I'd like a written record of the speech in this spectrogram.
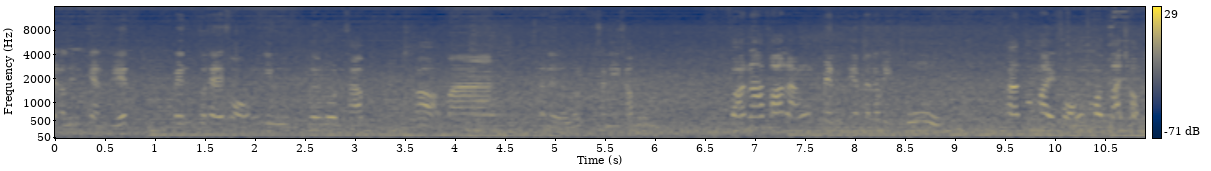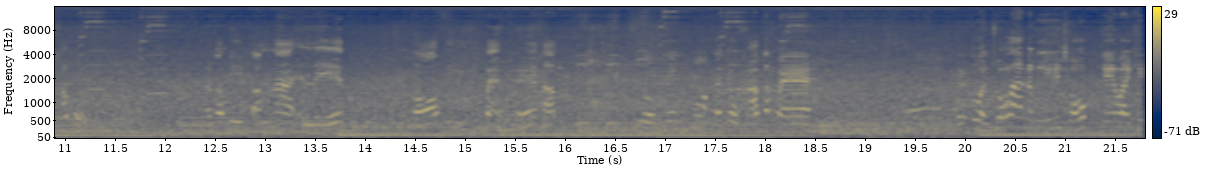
จาก่นเพชรเป็นตัวแทนของนิวเมืองนนท์ครับ ก็มาเสนอรถคันนี้ครับผมฝาหน้าฝาหลังเป็นเอ็มเ n นมิกทูทานตัวใหม่ของมอเตอร์ช็อปครับผม แล้วก็มีปั๊มหน้าเอเลสล้อสีแปดแท้ครับส่วนเป็นพวกกระจกครับกาแฟส่วนช่วงล่างคันนี้โชค JYK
